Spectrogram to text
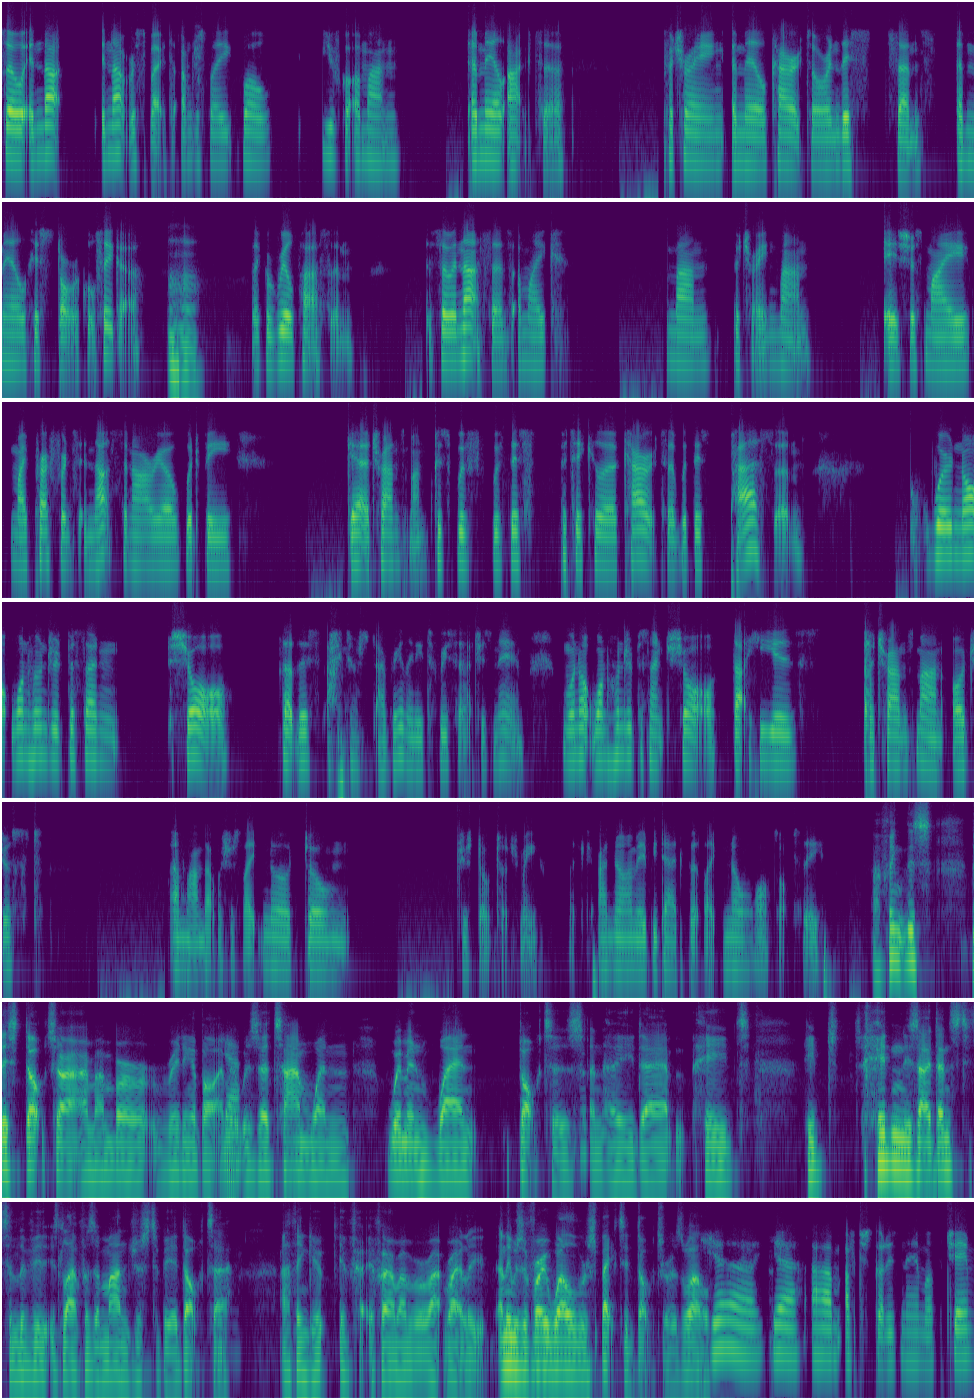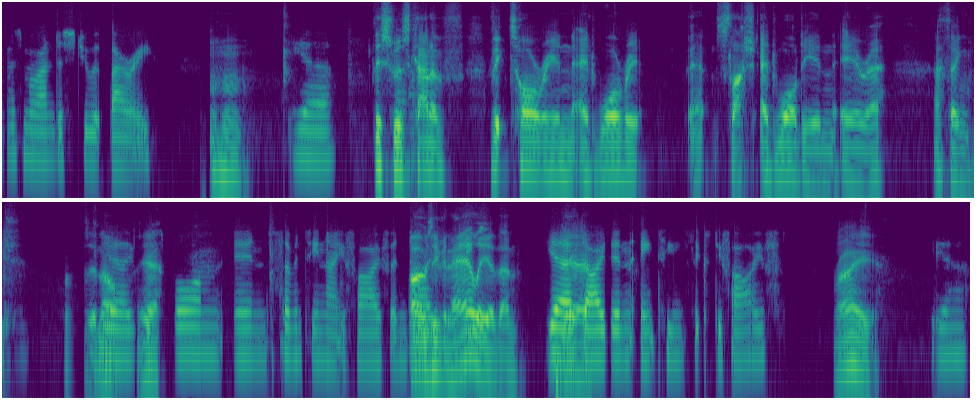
So in that in that respect, I'm just like, well, you've got a man, a male actor portraying a male character, or in this sense, a male historical figure, Mm-hmm. like a real person. So in that sense, I'm like, man portraying man. It's just my my preference in that scenario would be get a trans man because with with this particular character with this person we're not 100% sure that this I just I really need to research his name we're not 100% sure that he is a trans man or just a man that was just like no don't just don't touch me like I know I may be dead but like no autopsy I think this this doctor I remember reading about him. Yeah. It was a time when women weren't doctors, and he'd uh, he'd he'd hidden his identity to live his life as a man just to be a doctor. I think if if, if I remember right, rightly, and he was a very well respected doctor as well. yeah yeah um I've just got his name up James Miranda Steuart Barry hmm yeah This was Uh, kind of Victorian Edwardian uh, slash Edwardian era, I think. Was it not? Yeah, he Yeah. was born in 1795 and Oh, it was even earlier then. Yeah, yeah. died in 1865. Right. Yeah,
